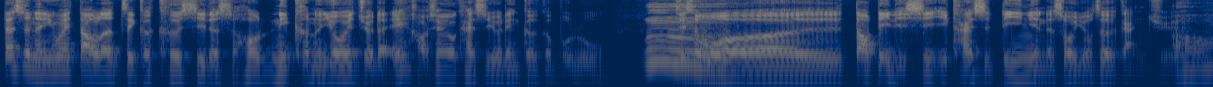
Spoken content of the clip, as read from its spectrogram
但是呢，因为到了这个科系的时候，你可能又会觉得，哎，好像又开始有点格格不入。嗯，其实我到地理系一开始第一年的时候有这个感觉。哦，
